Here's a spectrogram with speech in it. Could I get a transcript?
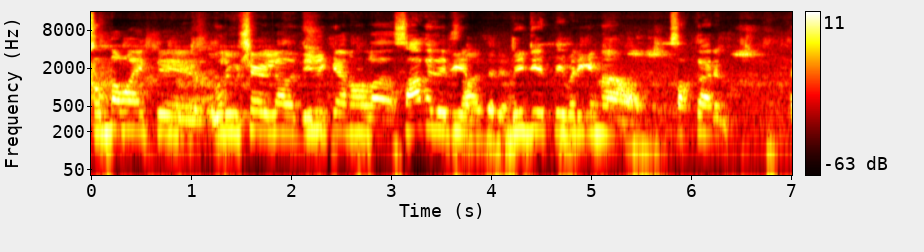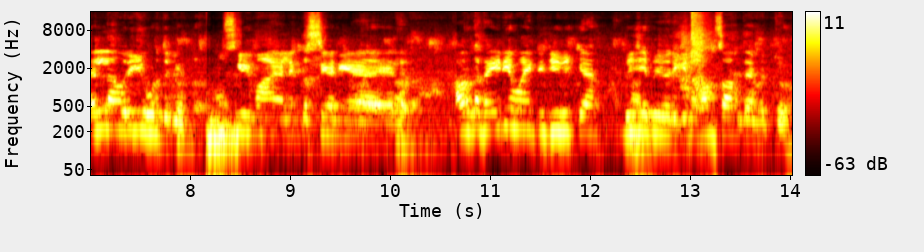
സ്വന്തമായിട്ട് ഒരു വിഷയമില്ലാതെ ജീവിക്കാനുള്ള സാഹചര്യം. ബി ജെ പി ഭരിക്കുന്ന സർക്കാരും എല്ലാം ഒരുക്കി കൊടുത്തിട്ടുണ്ട്. മുസ്ലിം ആയാലും ക്രിസ്ത്യാനി ആയാലും അവർക്ക് ധൈര്യമായിട്ട് ജീവിക്കാൻ ബി ജെ പി ഭരിക്കുന്ന സംസ്ഥാനത്തെ പറ്റുള്ളൂ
